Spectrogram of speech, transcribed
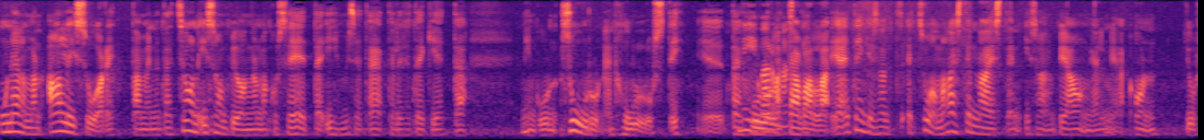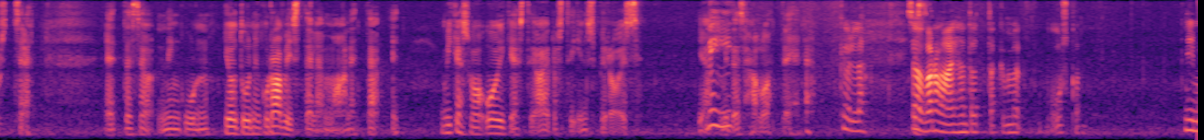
unelman alisuorittaminen, että se on isompi ongelma kuin se, että ihmiset ajattelisivat jotenkin, että niin kuin suuruuden hullusti e, tai niin, hullulla varmasti. tavalla. Ja etenkin sanon, että suomalaisten naisten isoimpia ongelmia on just se, että se niin kuin, joutuu niin kuin ravistelemaan, että, että mikä sua oikeasti aidosti inspiroisi ja niin. mitä sä haluat tehdä. Kyllä, se on varmaan ihan totta, kyllä mä uskon. Niin,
